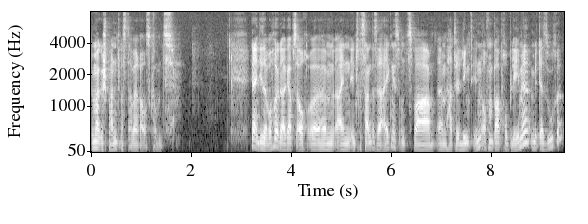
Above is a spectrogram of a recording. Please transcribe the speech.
Bin mal gespannt, was dabei rauskommt. Ja, in dieser Woche, da gab es auch ähm, ein interessantes Ereignis und zwar ähm, hatte LinkedIn offenbar Probleme mit der Suche.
